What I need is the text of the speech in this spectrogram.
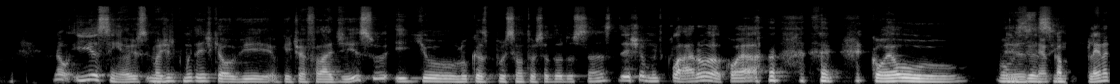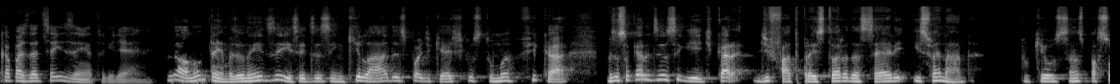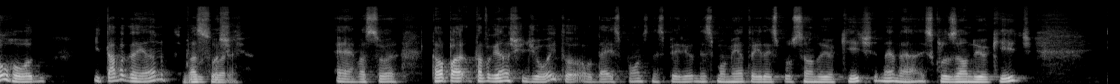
Não, e assim, eu imagino que muita gente quer ouvir o que a gente vai falar disso e que o Lucas, por ser um torcedor do Suns, deixa muito claro qual é, a, qual é o. Vamos Eu dizer assim. plena capacidade de ser isento, Guilherme. Não, não tem, mas eu nem ia dizer isso. Eu ia dizer assim, que lado esse podcast costuma ficar. Mas eu só quero dizer o seguinte, cara, de fato, para a história da série, isso é nada. Porque o Suns passou o rodo e tava ganhando. Vassoura. que- É, vassoura. Tava, tava ganhando acho que de 8 ou 10 pontos nesse período, nesse momento aí da expulsão do Jokic, né? Da exclusão do Jokic.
